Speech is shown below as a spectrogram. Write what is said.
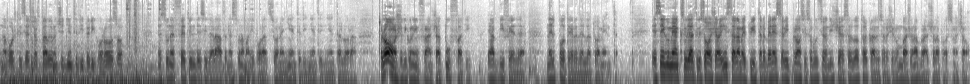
una volta ti sei accertato che non c'è niente di pericoloso, nessun effetto indesiderato, nessuna manipolazione, niente di niente di niente, allora plonge, dicono in Francia, tuffati e abbi fede nel potere della tua mente. E seguimi anche sugli altri social, Instagram e Twitter, benessere, ipnosi, soluzioni di CS, dottor Claudio Saracino. Un bacio, un abbraccio, alla prossima, ciao.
